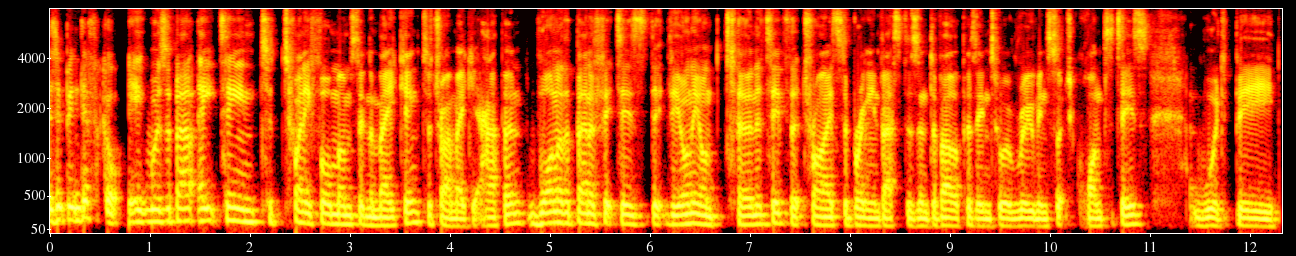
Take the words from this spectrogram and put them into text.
has it been difficult? It was about eighteen to twenty four months in the making to try and make it happen. One of the benefits is that the only alternative that tries to bring investors and developers into a room in such quantities would be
